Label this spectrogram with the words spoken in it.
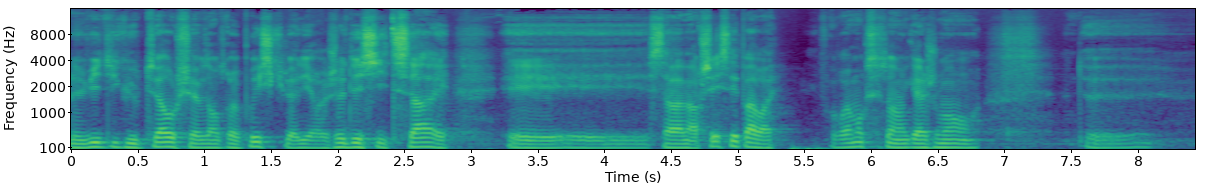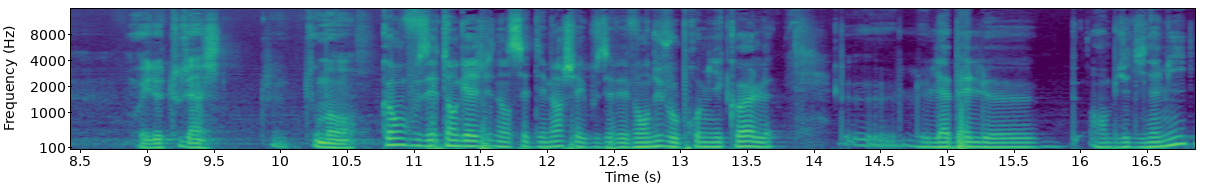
le, viticulteur ou le chef d'entreprise qui va dire je décide ça et, et ça va marcher. C'est pas vrai. Il faut vraiment que ce soit un engagement de, oui, de tout, un, tout, moment. Quand vous êtes engagé dans cette démarche et que vous avez vendu vos premiers cols, euh, le label euh, en biodynamie,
